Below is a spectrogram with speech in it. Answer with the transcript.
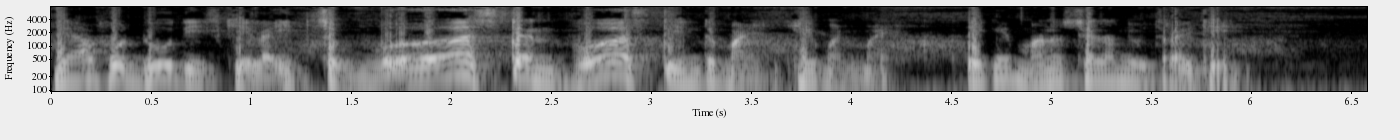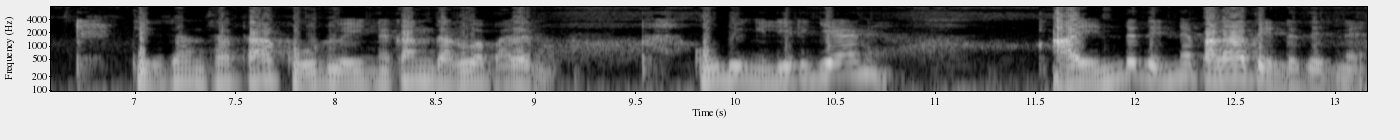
therefore do this කියලා. It's the worst and worst in the mind, human mind. ඒකේ මනුස්ස ළඟ විතරයි තියෙන්නේ. තිරසන් සතා කූඩුවේ ඉන්නකන් දරුවා බලනවා. කූඩුවෙන් එළියට ගියානේ. ආයෙ එන්න දෙන්නේ පලාත එන්න දෙන්නේ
